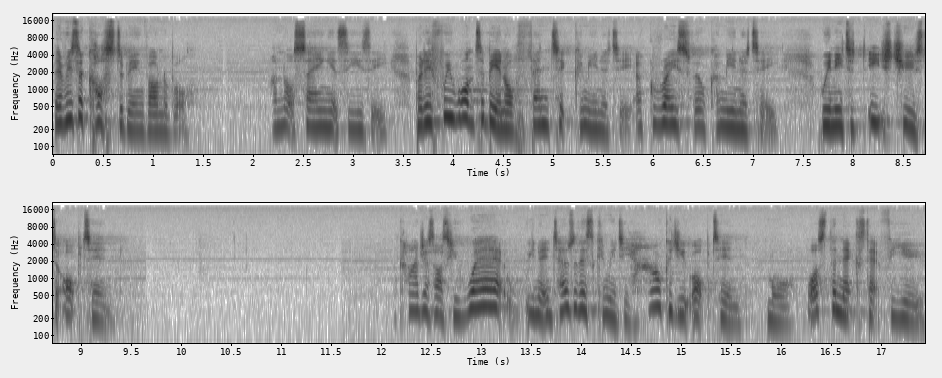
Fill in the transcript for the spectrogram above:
There is a cost to being vulnerable. I'm not saying it's easy, but if we want to be an authentic community, a graceful community, we need to each choose to opt in. Can I just ask you, where, you know, in terms of this community, how could you opt in more? What's the next step for you?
